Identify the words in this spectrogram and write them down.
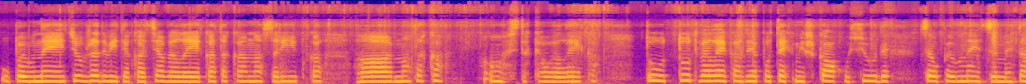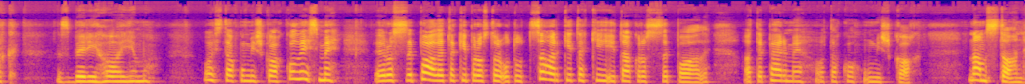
у пивницю. Вже дивіться, яка ця велика така в нас рібка, гарна така. Ось така велика. Тут, тут велика, я по тих мішках усюди. Це в пивниці ми так зберігаємо. Ось так у мішках. Колись ми розсипали такі просто отут царки такі і так розсипали. А тепер ми отако у мішках. Нам стане.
